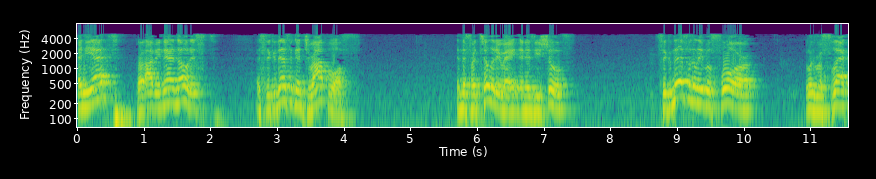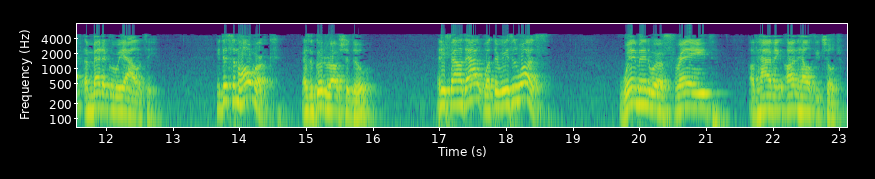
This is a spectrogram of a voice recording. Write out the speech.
And yet, Rav Aviner noticed a significant drop off in the fertility rate in his yishuv significantly before it would reflect a medical reality. He did some homework, as a good Rav should do, and he found out what the reason was. Women were afraid of having unhealthy children.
